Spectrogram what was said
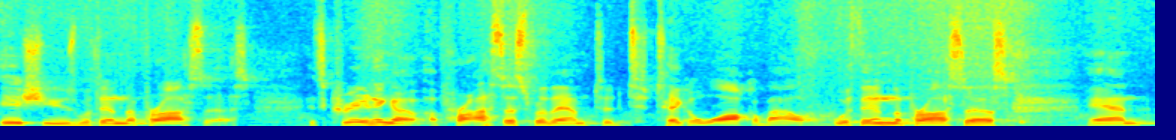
issues within the process. It's creating a, a process for them to, to take a walkabout within the process and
